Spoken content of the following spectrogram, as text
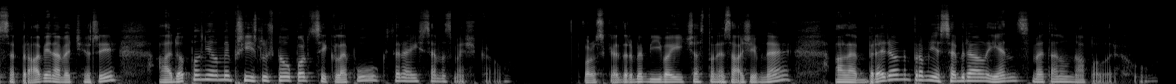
se právě na večeři a doplnil mi příslušnou porci klepů, které jsem zmeškal. Dvorské drby bývají často nezáživné, ale Bredon pro mě sebral jen smetanu na povrchu.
